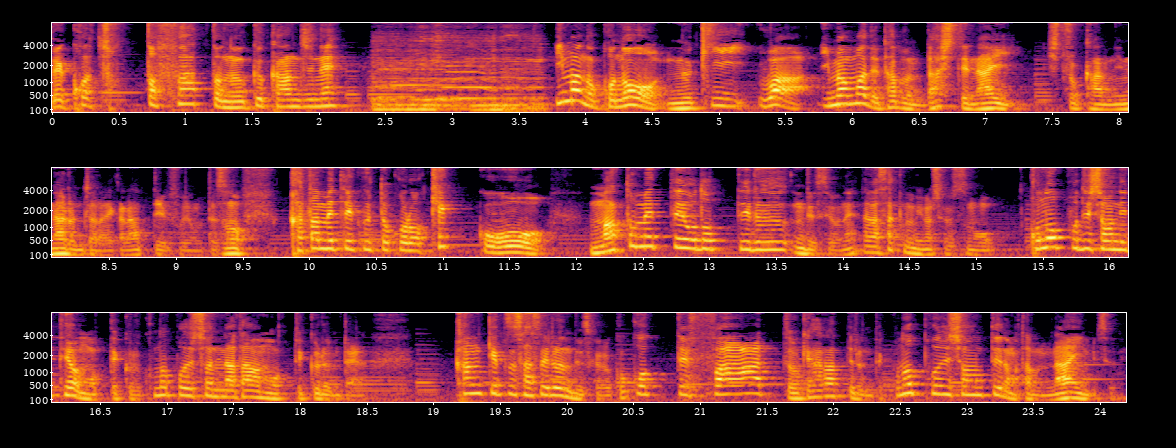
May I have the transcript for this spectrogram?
でこれちょっとふわっと抜く感じね。今のこの抜きは今まで多分出してない質感になるんじゃないかなっていうふうに思ってその固めていくところ結構まとめて踊ってるんですよね。だからさっきも言いましたけどそのこのポジションに手を持ってくるこのポジションに頭持ってくるみたいな。完結させるんですけどここってファーって解き放ってるんでこのポジションっていうのが多分ないんですよね。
